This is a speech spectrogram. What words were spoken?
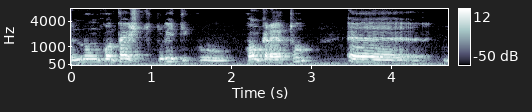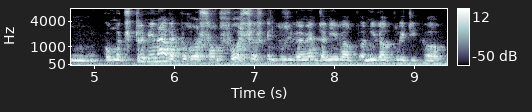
num contexto político concreto, com uma determinada correlação de forças, inclusivamente a nível, a nível político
